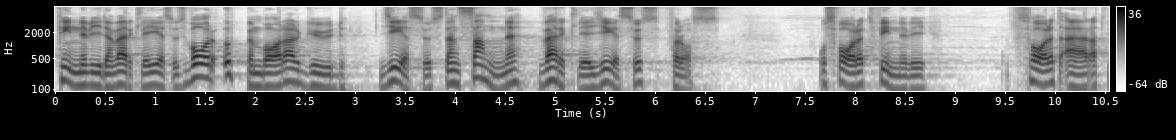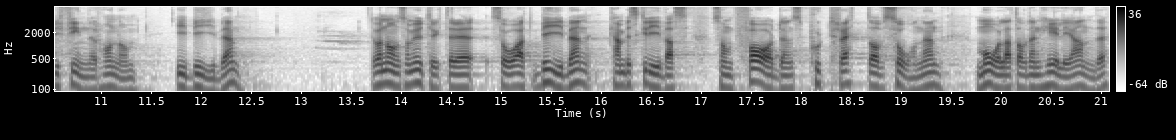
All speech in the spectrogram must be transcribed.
finner vi den verkliga Jesus? Var uppenbarar Gud Jesus, den sanne, verkliga Jesus för oss? Och svaret finner vi, svaret är att vi finner honom i Bibeln. Det var någon som uttryckte det så att Bibeln kan beskrivas som Faderns porträtt av Sonen, målat av den helige Ande.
